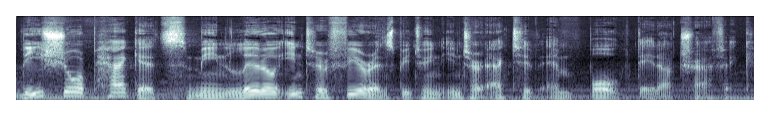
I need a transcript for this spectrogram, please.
These short packets mean little interference between interactive and bulk data traffic.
